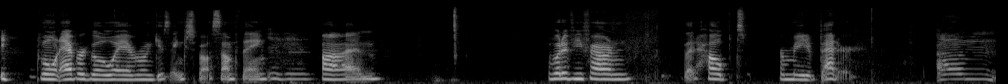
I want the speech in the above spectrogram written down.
it won't ever go away. Everyone gets anxious about something. Mhm. Um, what have you found that helped or made it better? Um,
